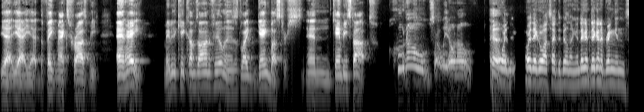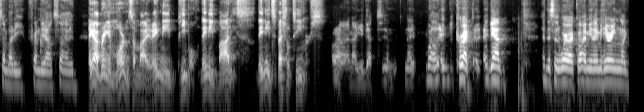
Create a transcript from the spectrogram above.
Yeah, yeah, yeah. The fake Maxx Crosby. And hey, maybe the kid comes on the field and is like gangbusters and can't be stopped. Who knows? We don't know. Uh, or, they, or they go outside the building and they're, they're going to bring in somebody from the outside. They got to bring in more than somebody. They need people. They need bodies. They need special teamers. Uh, no, you got well, correct again. And this is where I call. I mean, I'm hearing like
